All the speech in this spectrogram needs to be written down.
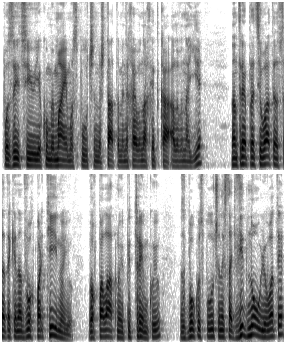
позицію, яку ми маємо з Сполученими Штатами. Нехай вона хитка, але вона є. Нам треба працювати все-таки над двохпартійною, двохпалатною підтримкою з боку Сполучених Штатів, відновлювати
